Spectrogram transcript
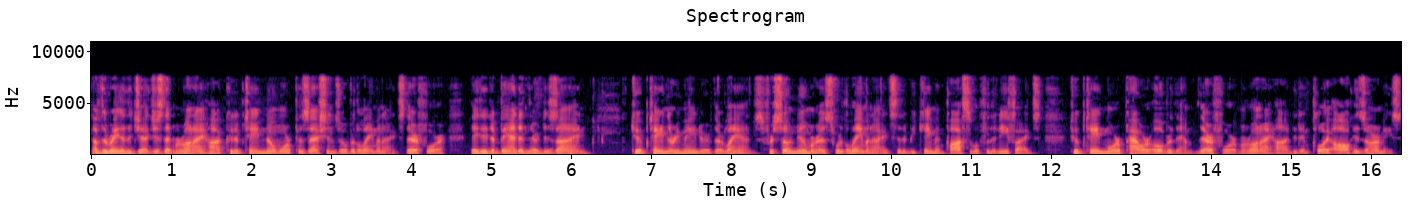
of the reign of the judges that Moronihah could obtain no more possessions over the Lamanites. Therefore, they did abandon their design to obtain the remainder of their lands. For so numerous were the Lamanites that it became impossible for the Nephites to obtain more power over them. Therefore, Moronihah did employ all his armies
